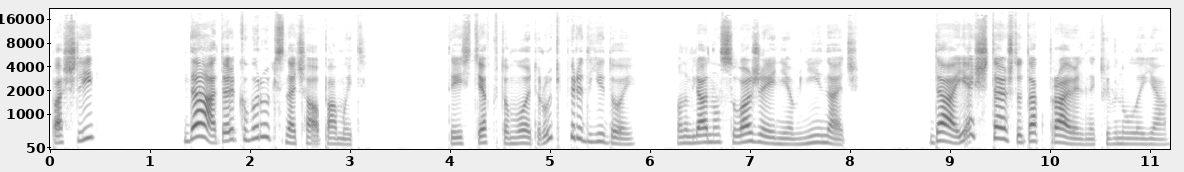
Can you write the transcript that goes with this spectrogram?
Пошли? Да, только бы руки сначала помыть. Ты из тех, кто моет руки перед едой? Он глянул с уважением, не иначе. Да, я считаю, что так правильно, кивнула я.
